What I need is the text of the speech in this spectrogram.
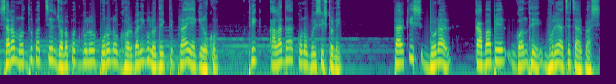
সারা মধ্যপ্রাচ্যের জনপদগুলোর পুরনো ঘরবাড়িগুলো দেখতে প্রায় একই রকম। ঠিক আলাদা কোনো বৈশিষ্ট্য নেই। টার্কিশ ডোনার কাবাবের গন্ধে ভরে আছে চারপাশ।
